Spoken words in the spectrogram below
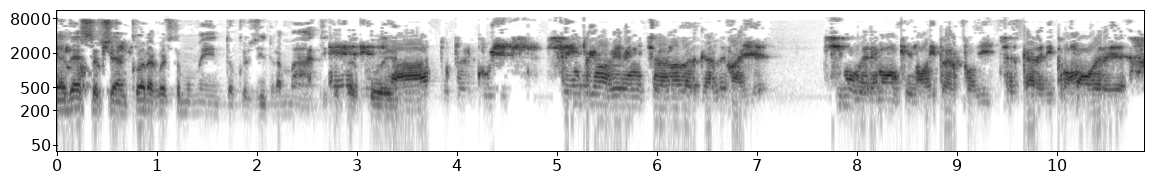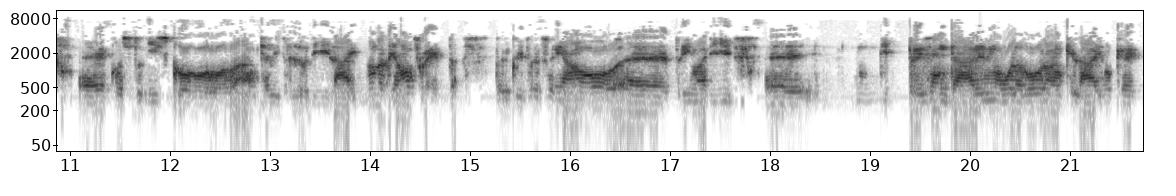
eh, adesso c'è ancora questo momento così drammatico. Eh, per cui... Esatto, per cui se in primavera inizieranno a allargare le maglie ci muoveremo anche noi per poi cercare di promuovere eh, questo disco anche a livello di live. Non abbiamo fretta, per cui preferiamo eh, prima di, eh, di, presentare il nuovo lavoro anche live, okay?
